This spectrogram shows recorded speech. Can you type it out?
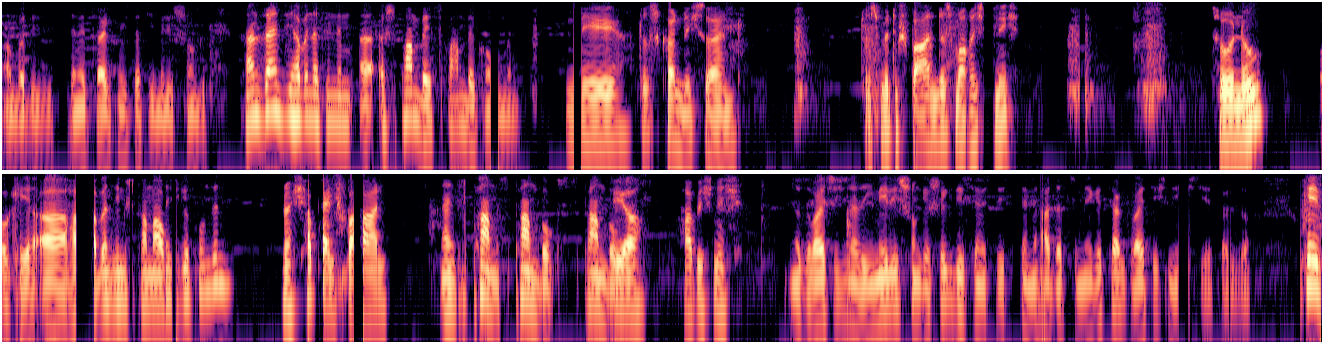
Aber die Systeme zeigt nicht, dass E-Mail ist schon. ge- Kann sein, Sie haben das in dem äh, Spam, Spam bekommen. Nee, das kann nicht sein. Das mit dem Sparen, das mache ich nicht. So, nu? Okay, äh, haben Sie im Spam auch nicht gefunden? Na, ich habe kein Sparen. Nein, Spam, Spambox, Spambox. Ja, habe ich nicht. Also weiß ich nicht, die E-Mail ist schon geschickt, die System hat das zu mir gezeigt, weiß ich nicht jetzt also. Okay,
